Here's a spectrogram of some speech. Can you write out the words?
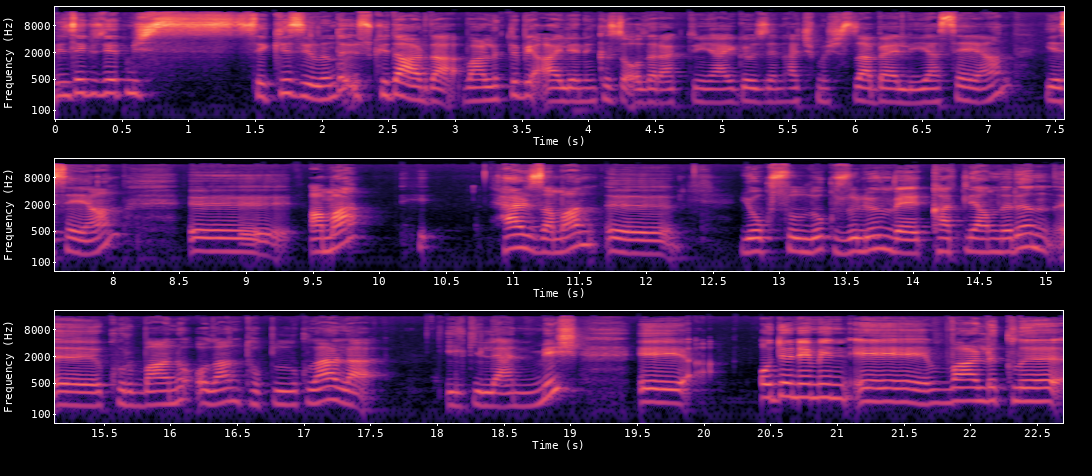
1870 8 yılında Üsküdar'da varlıklı bir ailenin kızı olarak dünyayı gözlerini açmış Zabelli Yaseyan, Yeseyan e, ama her zaman e, yoksulluk, zulüm ve katliamların e, kurbanı olan topluluklarla ilgilenmiş. E, o dönemin e, varlıklı,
